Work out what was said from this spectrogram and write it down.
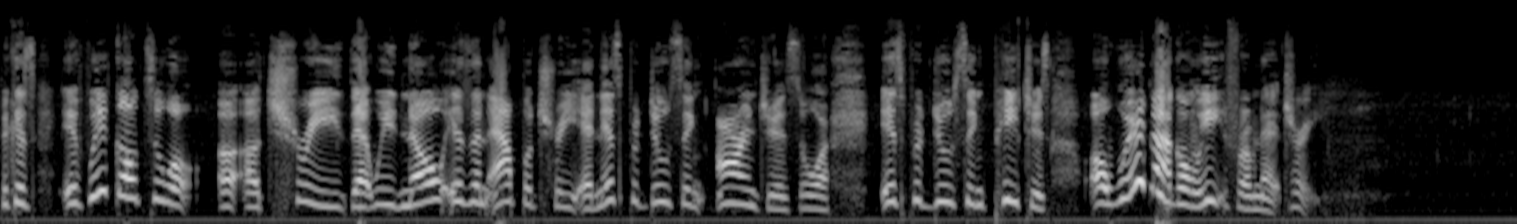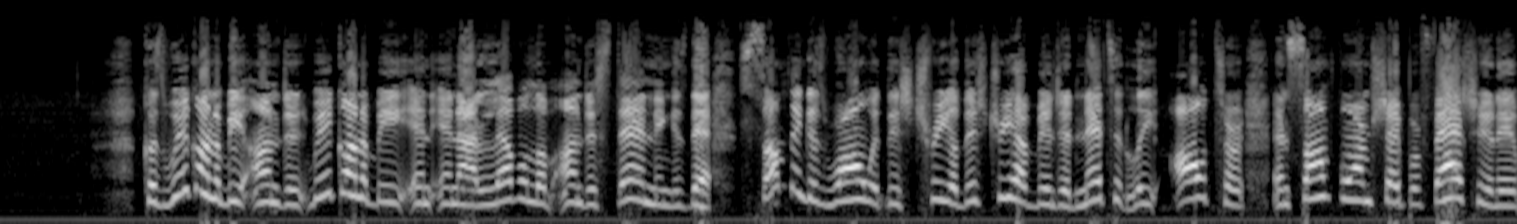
Because if we go to a, a, a, tree that we know is an apple tree and it's producing oranges or it's producing peaches, oh, we're not going to eat from that tree. Because we're going to be under, we're going to be in, in our level of understanding is that something is wrong with this tree or this tree have been genetically altered in some form, shape, or fashion. And,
